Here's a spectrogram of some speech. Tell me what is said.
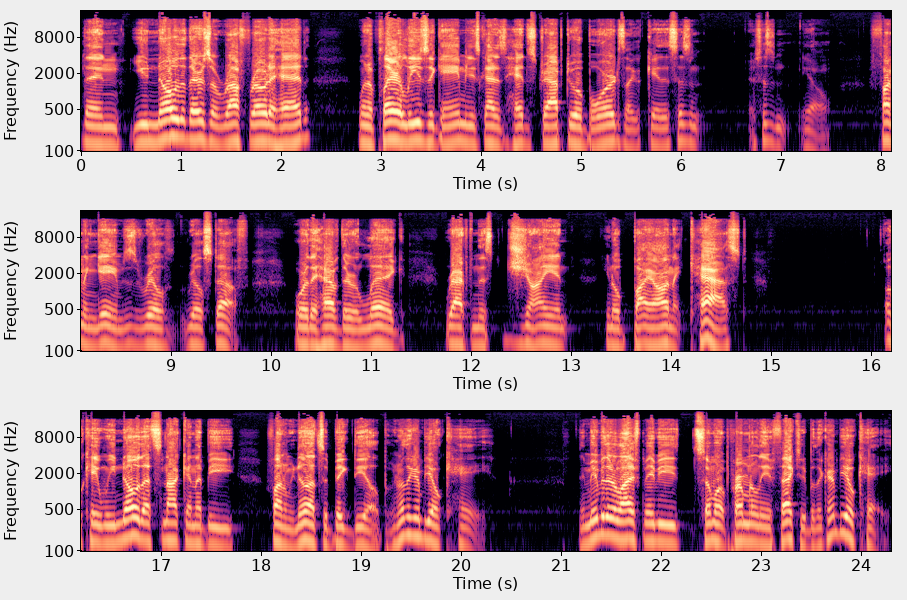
then you know that there's a rough road ahead. When a player leaves a game and he's got his head strapped to a board, it's like, okay, this isn't this isn't, you know, fun and games. This is real real stuff. Or they have their leg wrapped in this giant, you know, bionic cast. Okay, we know that's not going to be fun. We know that's a big deal, but we know they're going to be okay. And maybe their life may be somewhat permanently affected, but they're going to be okay.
